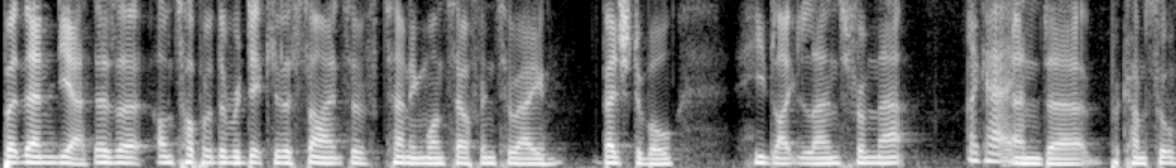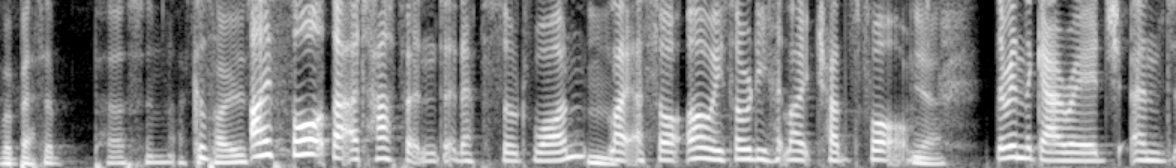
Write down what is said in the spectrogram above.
but then yeah there's a on top of the ridiculous science of turning oneself into a vegetable he like learns from that Okay. and uh, becomes sort of a better person i suppose I thought that had happened in episode one. Mm. Like I thought, oh, he's already like transformed. yeah They're in the garage, and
